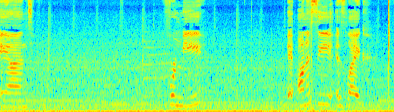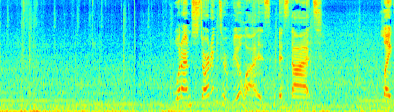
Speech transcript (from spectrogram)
And for me, it honestly is like what I'm starting to realize is that like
